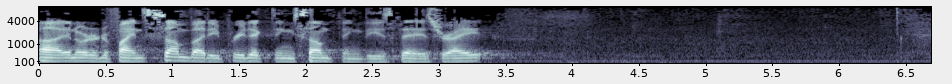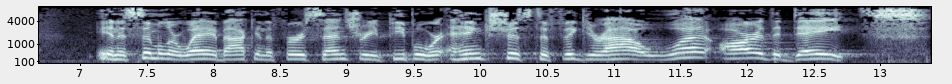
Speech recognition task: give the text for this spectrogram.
uh, in order to find somebody predicting something these days, right? In a similar way, back in the first century, people were anxious to figure out what are the dates?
